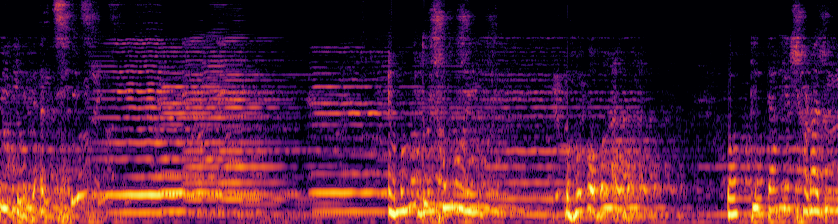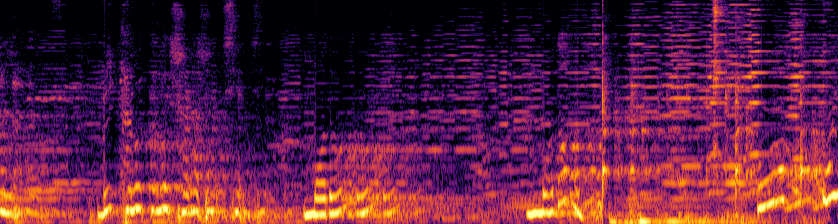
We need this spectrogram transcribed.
বেরিয়ে যাচ্ছে। এমনও তো সময়, ভগবান ভক্তির ডাকে সাড়া দিয়ে বিগ্রহ থেকে সাড়া দিচ্ছেন মদন। মদন, ও, ওই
